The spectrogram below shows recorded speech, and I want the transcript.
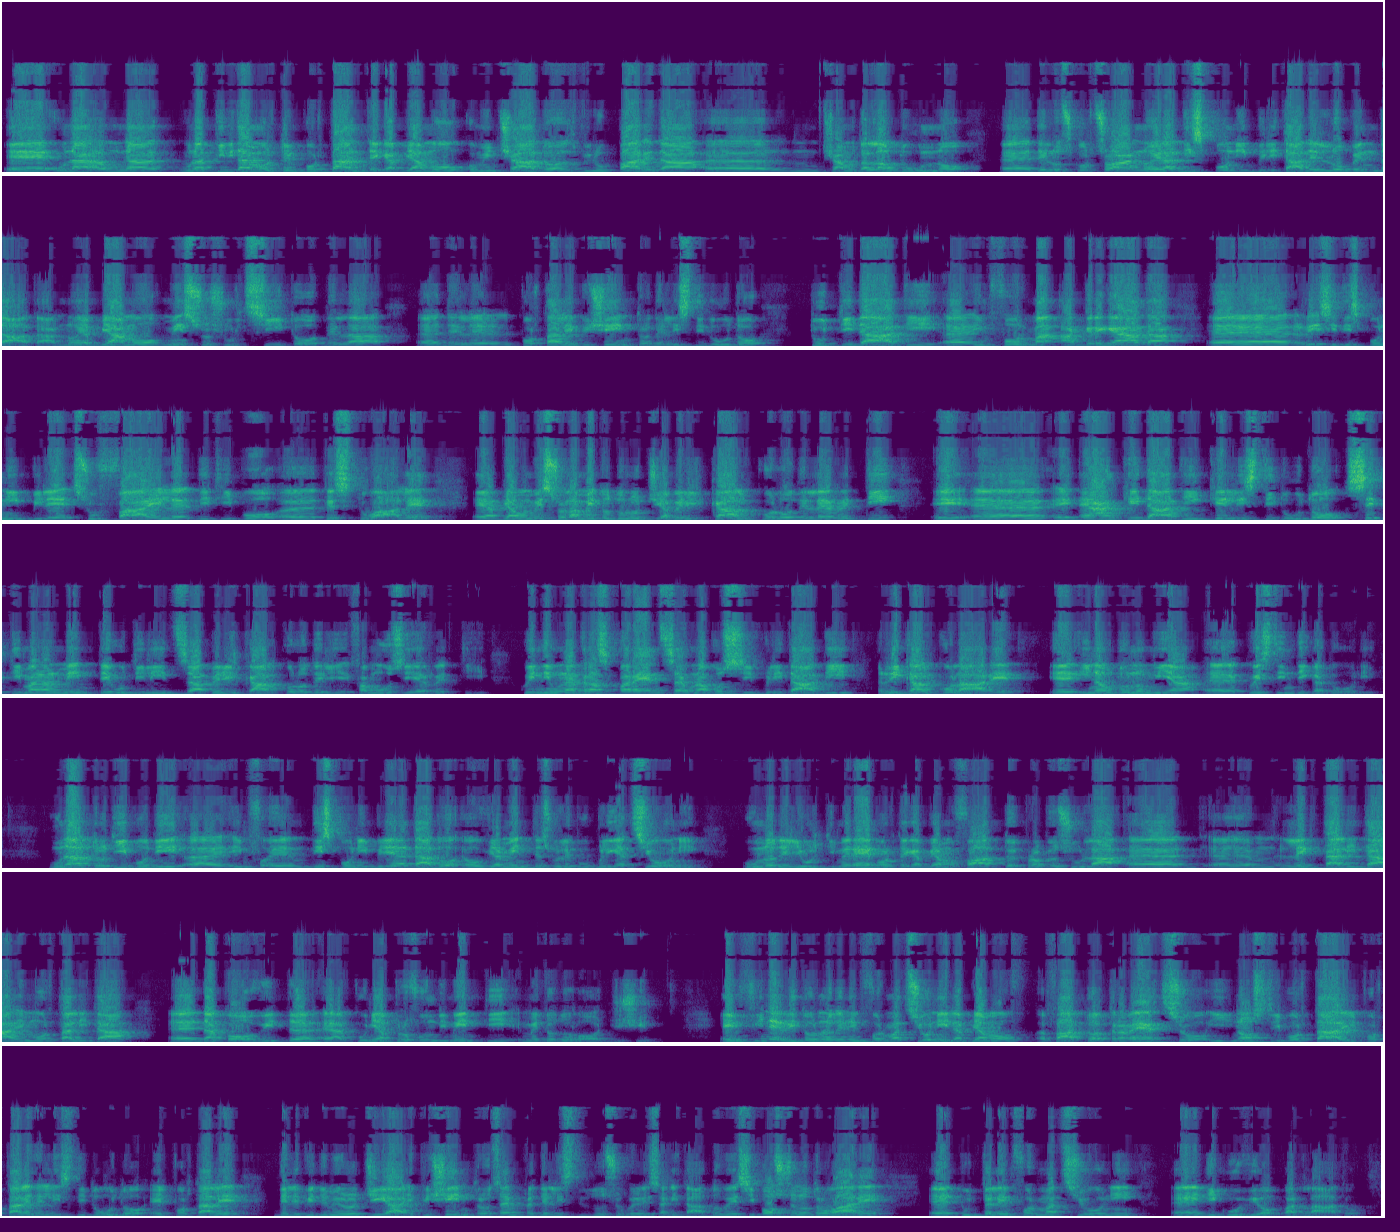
Eh, una, una, un'attività molto importante che abbiamo cominciato a sviluppare da, eh, diciamo, dall'autunno eh, dello scorso anno è la disponibilità dell'open data. Noi abbiamo messo sul sito della, eh, del portale epicentro dell'istituto tutti i dati eh, in forma aggregata eh, resi disponibili su file di tipo testuale. abbiamo messo la metodologia per il calcolo dell'RT e, eh, e, anche i dati che l'istituto settimanalmente utilizza per il calcolo degli famosi RT. Quindi una trasparenza e una possibilità di ricalcolare eh, in autonomia eh, questi indicatori. Un altro tipo di eh, eh, disponibilità dato è ovviamente sulle pubblicazioni. Uno degli ultimi report che abbiamo fatto è proprio sulla eh, ehm, letalità e mortalità da Covid, alcuni approfondimenti metodologici. E infine il ritorno delle informazioni l'abbiamo fatto attraverso i nostri portali, il portale dell'Istituto e il portale dell'epidemiologia epicentro sempre dell'Istituto Superiore di Sanità, dove si possono trovare eh, tutte le informazioni eh, di cui vi ho parlato.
